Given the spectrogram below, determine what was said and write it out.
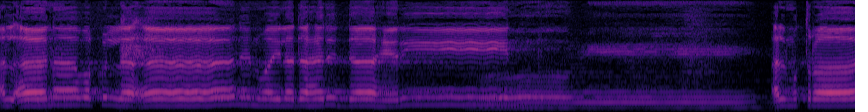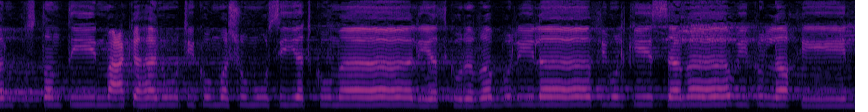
الآن وكل آن وإلى دهر الداهرين. المطران قسطنطين مع كهنوتكم وشموسيتكما ليذكر الرب الإله في ملكه السماوي كل حين.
